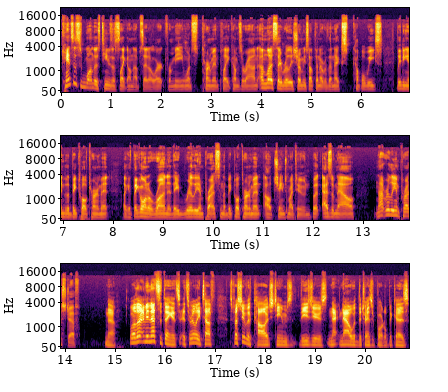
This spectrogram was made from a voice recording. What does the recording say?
Kansas is one of those teams that's like on upset alert for me once tournament play comes around, unless they really show me something over the next couple weeks leading into the Big 12 tournament. Like if they go on a run and they really impress in the Big 12 tournament, I'll change my tune. But as of now, not really impressed, Jeff. No. Well, I mean that's the thing. It's it's really tough, especially with college teams these years now with the transfer portal because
